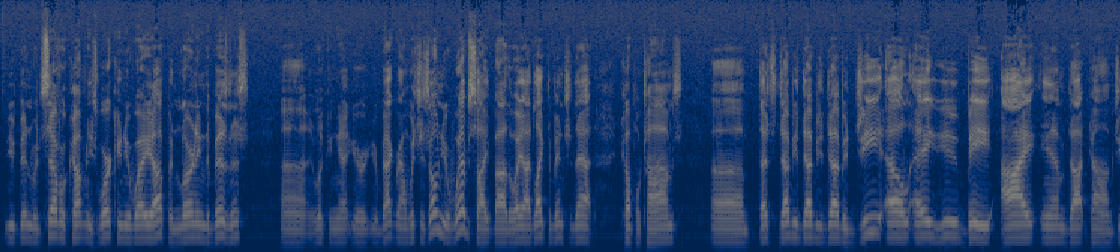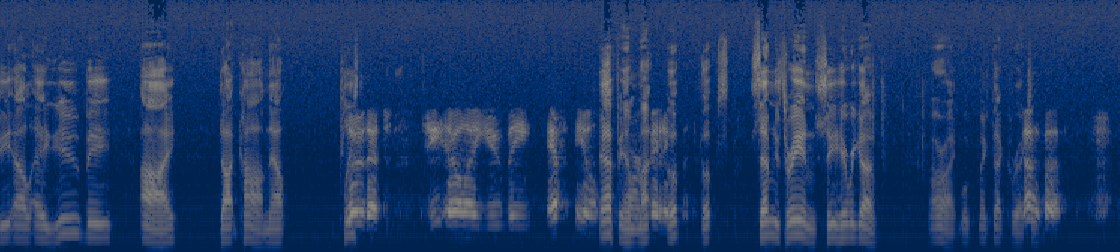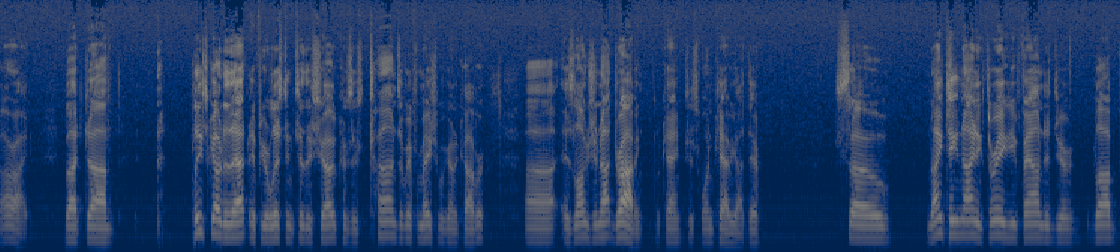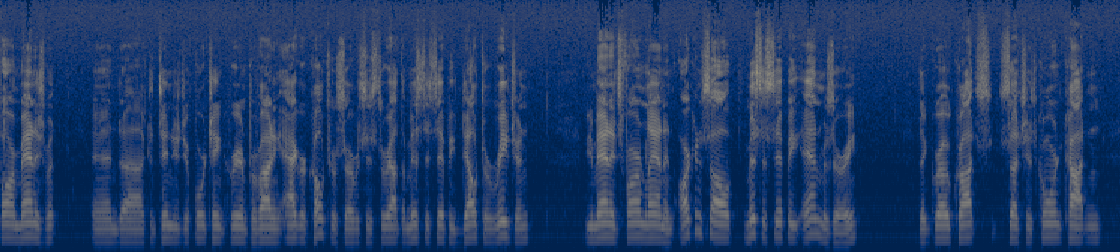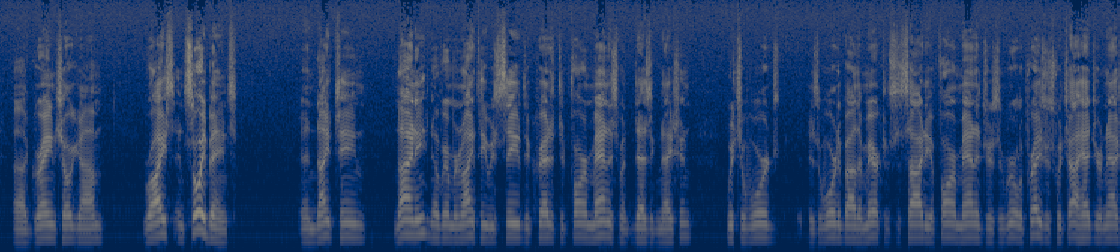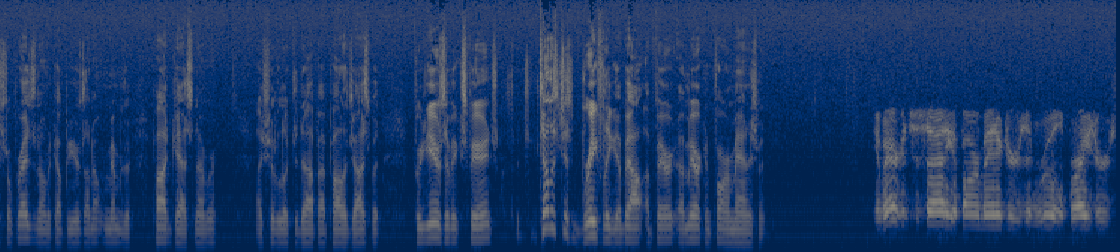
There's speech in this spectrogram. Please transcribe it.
you've been with several companies, working your way up and learning the business. Uh, looking at your, your background, which is on your website, by the way, I'd like to mention that a couple times. Uh, that's www.glaubim.com. G L A U B I dot com. Now, please, Lou, that's G L A U B F M. FM. Farm My, Management. Oop, oops, 73, and see, here we go. All right, we'll make that correction. All right. But um, please go to that if you're listening to the show because there's tons of information we're going to cover. Uh, as long as you're not driving, okay? Just one caveat there. So, 1993, you founded your Glaub Farm Management and uh, continued your 14 career in providing agricultural services throughout the Mississippi Delta region. You manage farmland in Arkansas, Mississippi, and Missouri that grow crops such as corn, cotton, uh, grain, sorghum, rice, and soybeans. In 1990, November 9th, he received the Accredited Farm Management designation, which awards is awarded by the American Society of Farm Managers and Rural Appraisers, which I had your national president on a couple years. I don't remember the podcast number. I should have looked it up. I apologize, but for years of experience, tell us just briefly about American Farm Management. The American Society of Farm Managers and Rural Appraisers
